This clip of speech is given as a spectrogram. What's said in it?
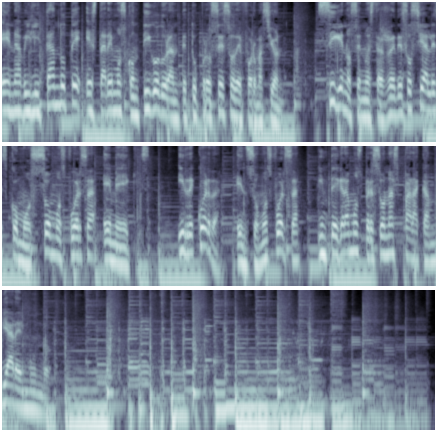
En Habilitándote estaremos contigo durante tu proceso de formación. Síguenos en nuestras redes sociales como Somos Fuerza MX. Y recuerda, en Somos Fuerza integramos personas para cambiar el mundo.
